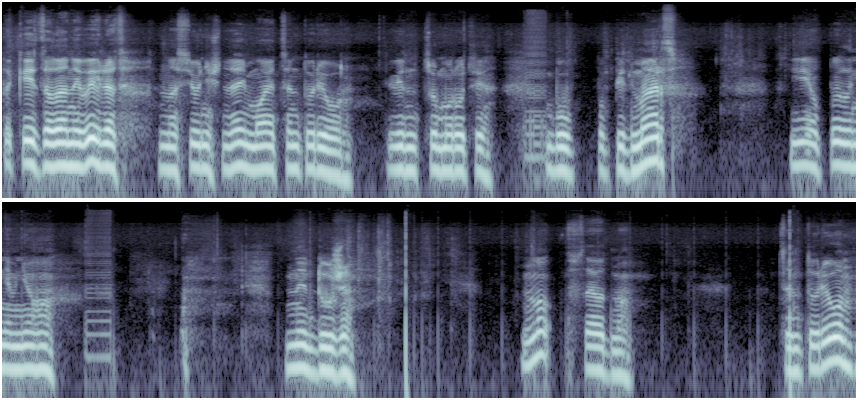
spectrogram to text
Такий зелений вигляд на сьогоднішній день має Центуріон. Він в цьому році був підмерз і опилення в нього не дуже. Ну, все одно. Центуріон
